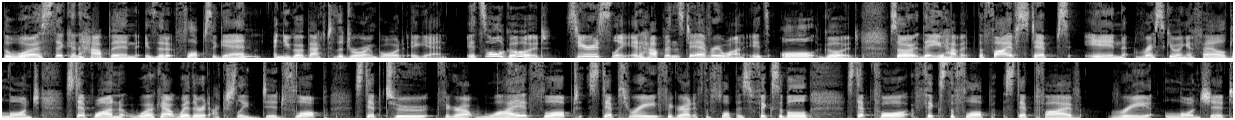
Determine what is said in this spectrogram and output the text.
The worst that can happen is that it flops again and you go back to the drawing board again. It's all good. Seriously, it happens to everyone. It's all good. So there you have it. The five steps in rescuing a failed launch. Step one, work out whether it actually did flop. Step two, figure out why it flopped. Step three, figure out if the flop is fixable. Step four, fix the flop. Step five, relaunch it.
